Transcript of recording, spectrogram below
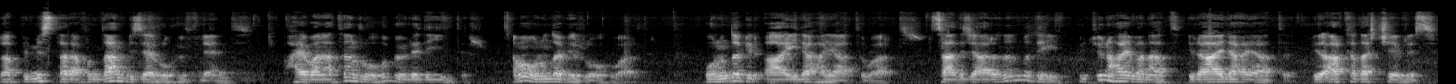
Rabbimiz tarafından bize ruh üflendi. Hayvanatın ruhu böyle değildir. Ama onun da bir ruhu vardır. Onun da bir aile hayatı vardır. Sadece arının mı değil. Bütün hayvanat bir aile hayatı, bir arkadaş çevresi.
